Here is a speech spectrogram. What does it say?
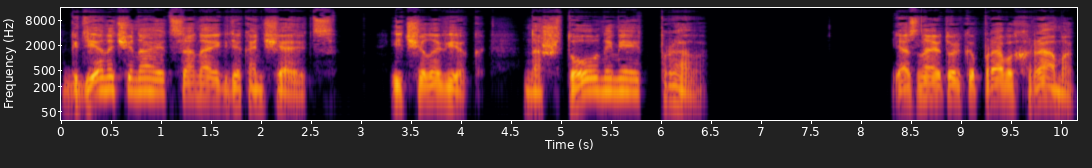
Где начинается она и где кончается? И человек, на что он имеет право? Я знаю только право храма,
